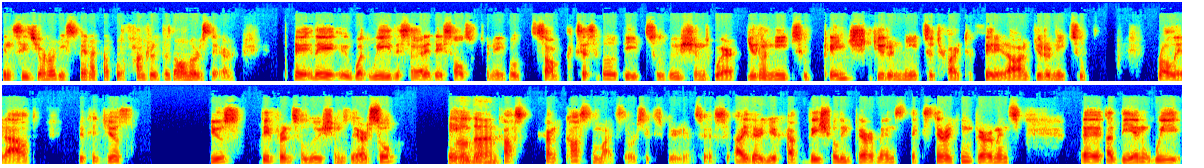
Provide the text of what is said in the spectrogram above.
and since you already spent a couple of hundred dollars there they, they, what we decided is also to enable some accessibility solutions where you don't need to pinch, you don't need to try to fit it on, you don't need to roll it out. You can just use different solutions there. So anyone well cus- can customize those experiences. Either you have visual impairments, dexterity impairments. Uh, at the end, we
